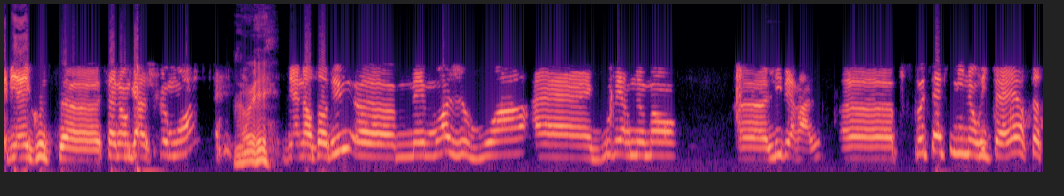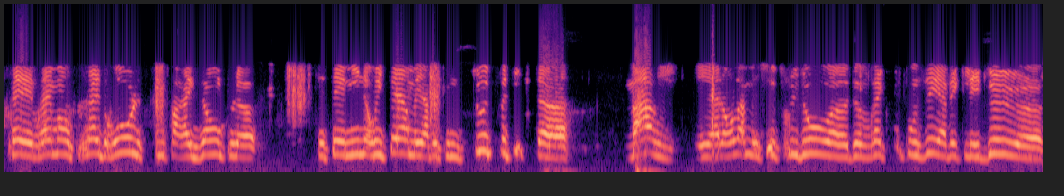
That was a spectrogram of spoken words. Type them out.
Eh bien, écoute, euh, ça n'engage que moi, oui. bien entendu, euh, mais moi, je vois un gouvernement euh, libéral, euh, peut-être minoritaire. Ce serait vraiment très drôle si, par exemple, c'était minoritaire, mais avec une toute petite euh, marge. Et alors là, Monsieur Trudeau devrait composer avec les deux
